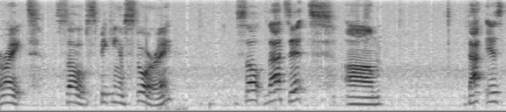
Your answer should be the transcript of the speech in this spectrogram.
Alright, so speaking of store, eh? So that's it. Um, that is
